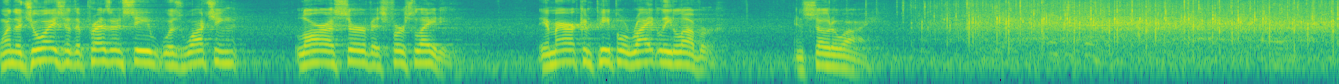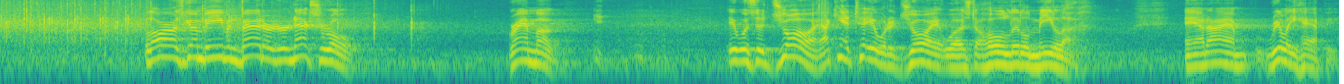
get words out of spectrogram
One of the joys of the presidency was watching Laura serve as First Lady. The American people rightly love her, and so do I. Laura's going to be even better at her next role grandmother. It was a joy. I can't tell you what a joy it was to hold little Mila. And I am really happy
